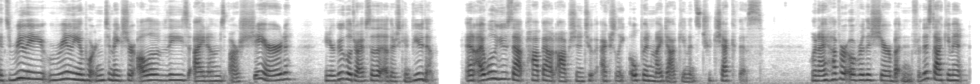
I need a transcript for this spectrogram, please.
It's really, really important to make sure all of these items are shared in your Google Drive so that others can view them. And I will use that pop-out option to actually open my documents to check this. When I hover over the share button for this document,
